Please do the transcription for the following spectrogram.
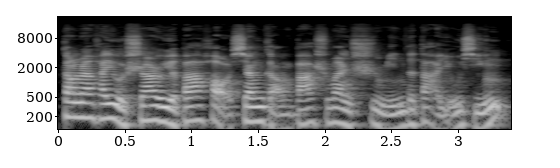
当然还有十二月八号香港八十万市民的大游行，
